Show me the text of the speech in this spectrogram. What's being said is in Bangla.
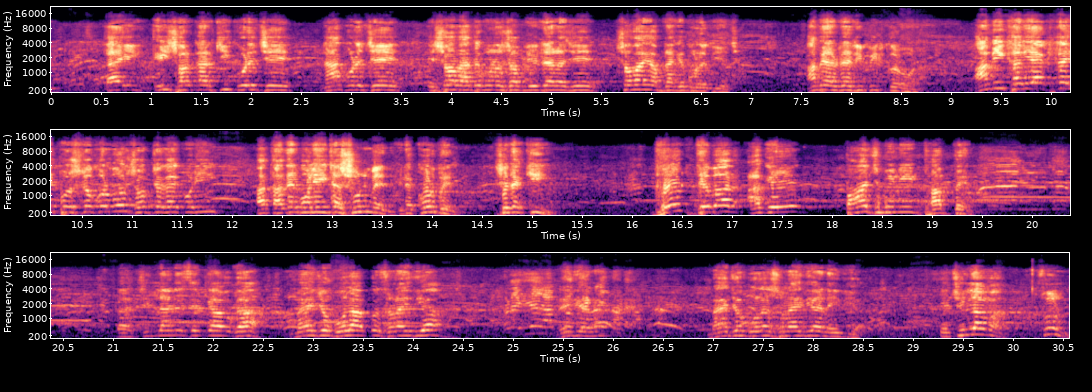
তাই এই সরকার কি করেছে না করেছে এসব এত কোনো সব লিডার আছে সবাই আপনাকে বলে দিয়েছে। আমি আর রিপিট করব না। আমি খালি একটাই প্রশ্ন করব সব জায়গায় করি আর তাদের বলি এটা শুনবেন এটা করবেন। সেটা কি? ভোট দেবার আগে পাঁচ মিনিট ভাববেন। চিল্লানে সে কে হোগা? मैं जो बोला आपको सुनाई दिया नहीं दिया ना मैं जो बोला सुनाई दिया नहीं दिया तो चिल्ला मत सुन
